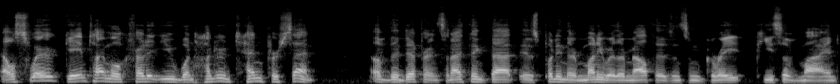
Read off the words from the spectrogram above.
elsewhere, game time will credit you 110% of the difference. And I think that is putting their money where their mouth is and some great peace of mind.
